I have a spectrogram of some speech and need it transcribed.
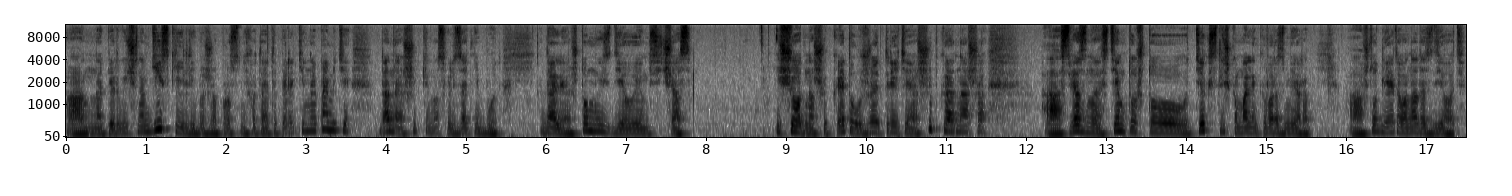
а, на первичном диске, либо же просто не хватает оперативной памяти, данной ошибки у нас вылезать не будет. Далее, что мы сделаем сейчас? Еще одна ошибка, это уже третья ошибка наша, а, связанная с тем, то, что текст слишком маленького размера. А, что для этого надо сделать?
